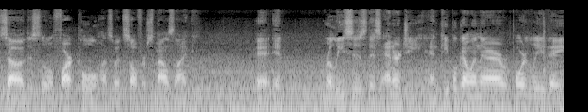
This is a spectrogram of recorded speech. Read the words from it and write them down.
So this little fart pool, that's what sulfur smells like. It, it, releases this energy, and people go in there. Reportedly, they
